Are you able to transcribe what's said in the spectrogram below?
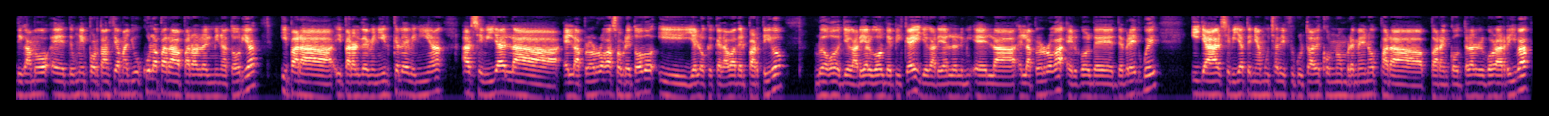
digamos, eh, de una importancia mayúscula para, la eliminatoria y para, y para el devenir que le venía al Sevilla en la, en la prórroga sobre todo y, en lo que quedaba del partido. Luego llegaría el gol de Piqué y llegaría en la, en la, prórroga el gol de, de. Y ya el Sevilla tenía muchas dificultades con un hombre menos para, encontrar el gol arriba.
